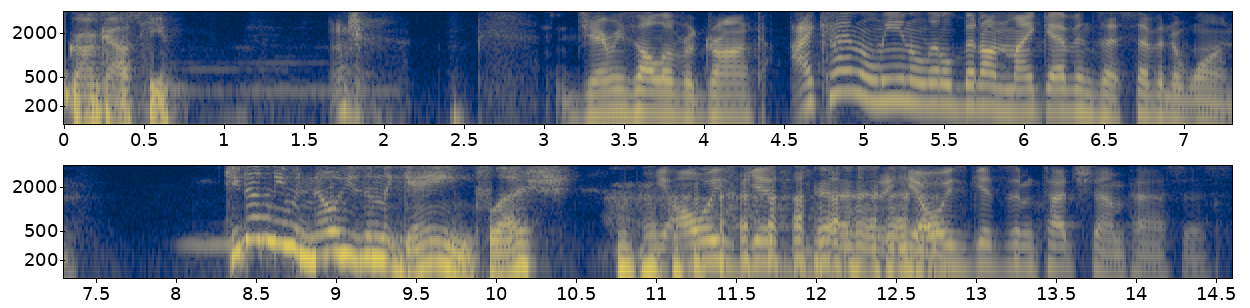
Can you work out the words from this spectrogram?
Gronkowski. Jeremy's all over Gronk. I kind of lean a little bit on Mike Evans at seven to one. He doesn't even know he's in the game, Flesh. He always gets he always gets them touchdown passes.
